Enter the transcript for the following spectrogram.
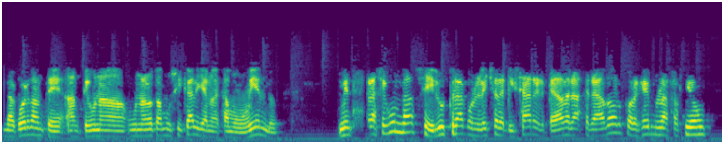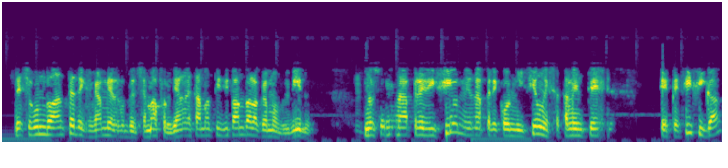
¿de acuerdo? Ante, ante una, una nota musical y ya nos estamos moviendo. Mientras que la segunda se ilustra con el hecho de pisar el pedal del acelerador, por ejemplo, una fracción de segundo antes de que cambie el semáforo. Ya nos estamos anticipando a lo que hemos vivido. No es una predicción ni una precognición exactamente específica,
